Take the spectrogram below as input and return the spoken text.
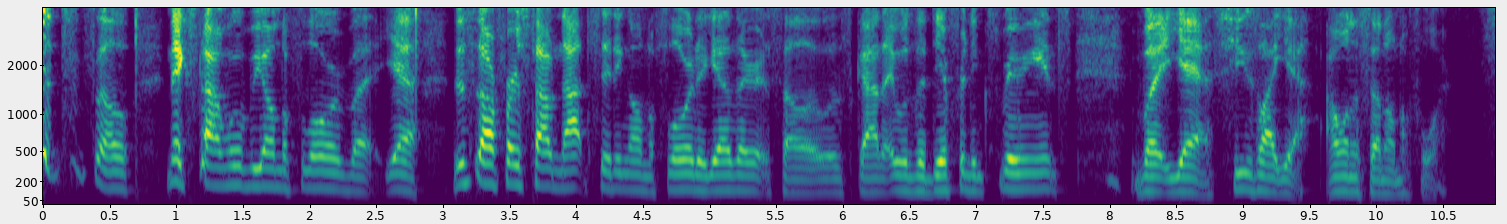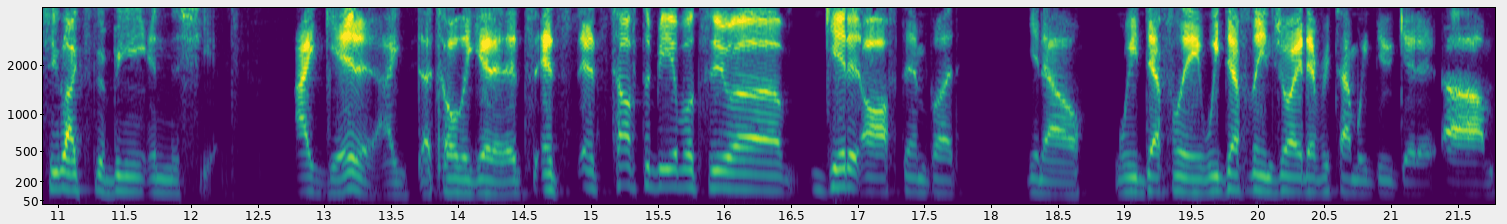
so next time we'll be on the floor. But yeah, this is our first time not sitting on the floor together. So it was got it was a different experience. But yeah, she's like, yeah, I want to sit on the floor. She likes to be in the shit. I get it. I, I totally get it. It's it's it's tough to be able to uh, get it often, but you know, we definitely we definitely enjoy it every time we do get it. Um,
